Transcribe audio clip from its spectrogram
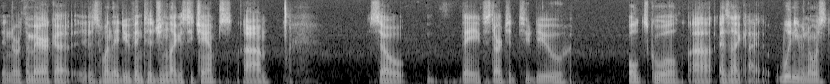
in North America is when they do vintage and legacy champs. Um, so they've started to do old school uh, as like I wouldn't even almost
